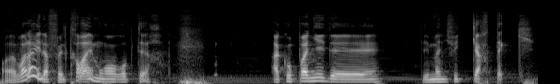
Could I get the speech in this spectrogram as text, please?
voilà, il a fait le travail, mon grand gros Accompagné des, des magnifiques Kartek.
